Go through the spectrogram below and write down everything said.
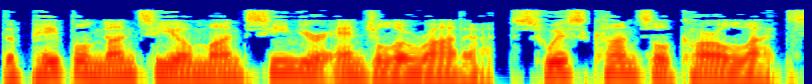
the papal nuncio Monsignor Angelo Rotta, Swiss consul Karl Lutz,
